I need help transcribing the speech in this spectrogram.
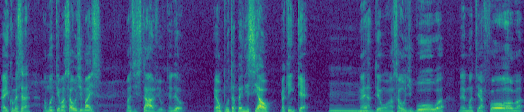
Aí começa a manter uma saúde mais, mais estável, entendeu? É um pontapé inicial para quem quer. Hum, né? Ter uma saúde boa, né? manter a forma,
